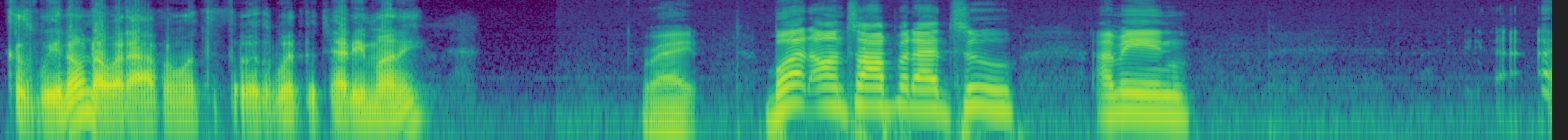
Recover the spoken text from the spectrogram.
Because we don't know what happened with with the Teddy money. Right. But on top of that too, I mean,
